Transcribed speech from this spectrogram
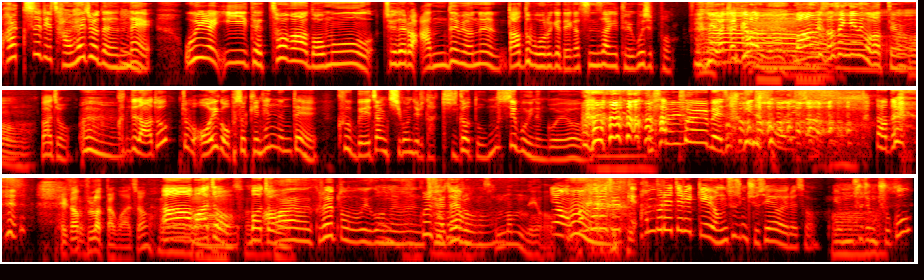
확실히 잘 해줘야 되는데 오히려 이 대처가 너무 제대로 안 되면은 나도 모르게 내가 진상이 되고 싶어. 약간 그런 아. 마음이 써 생기는 것 같아요. 어. 맞아. 근데 나도 좀 어이가 없었긴 했는데 그 매장 직원들이 다 기가 너무 세 보이는 거예요. 그 핫플 매장이다 보니까 다들 배가 불렀다고 하죠. 아 어, 맞아 어, 맞아. 아 그래도 이거는 그래서 제대로. 선 넘네요. 그냥 환불해줄게 환불해드릴게요 영수증 주세요 이래서 영수증 아. 주고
